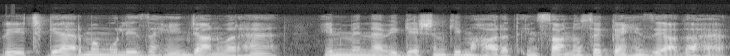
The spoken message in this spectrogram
रीछ गैर मामूली जहीन जानवर हैं। इनमें नेविगेशन की महारत इंसानों से कहीं ज़्यादा है।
